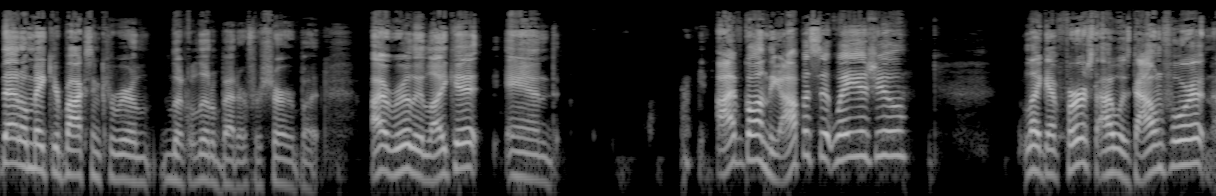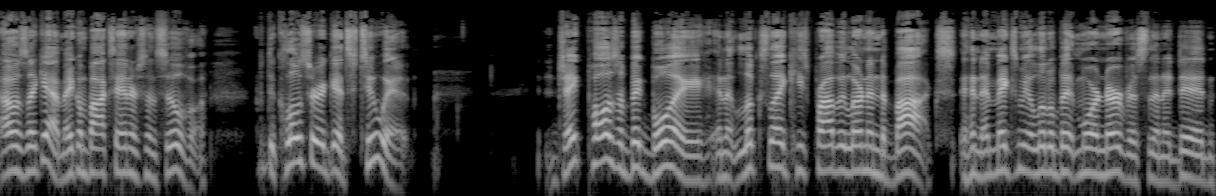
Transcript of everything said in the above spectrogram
that'll make your boxing career look a little better for sure. But I really like it, and I've gone the opposite way as you. Like at first, I was down for it. I was like, "Yeah, make him box Anderson Silva." But the closer it gets to it, Jake Paul's a big boy, and it looks like he's probably learning to box, and it makes me a little bit more nervous than it did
